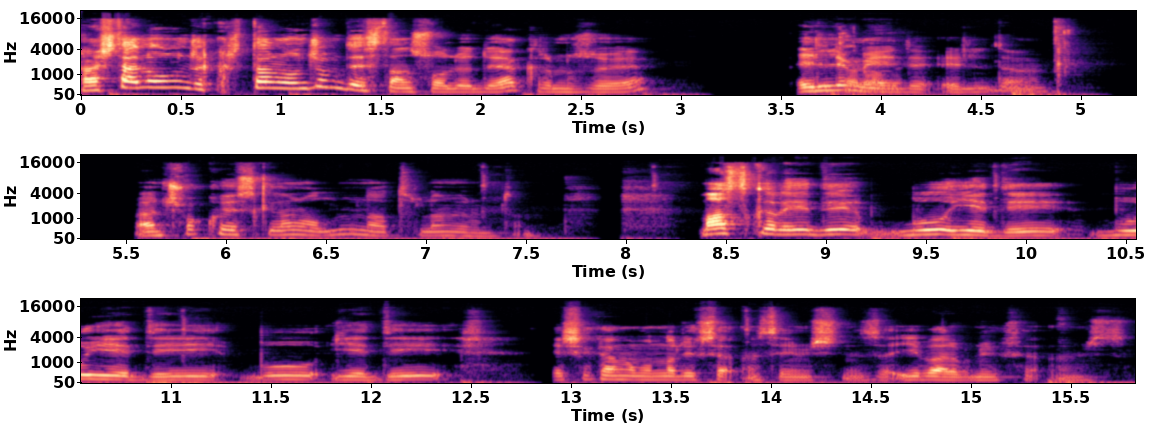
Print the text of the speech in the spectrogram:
Kaç tane olunca 40 tane olunca mı destansı oluyordu ya kırmızı öğe? 50 Tabii. miydi? 50 değil mi? Ben çok eskiden oldum da hatırlamıyorum tam. Maskara 7, bu 7, bu 7, bu 7. Keşke kanka bunları yükseltmeseymişsiniz ya. İyi bari bunu yükseltmemişsin.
